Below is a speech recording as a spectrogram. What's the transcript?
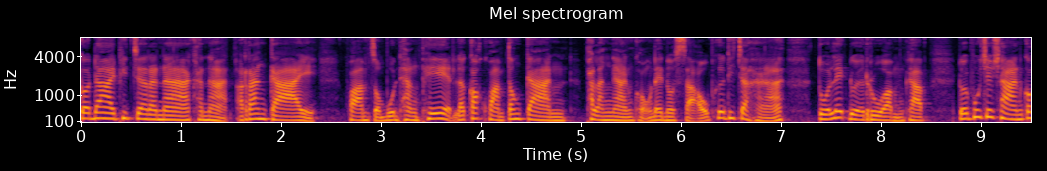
ก็ได้พิจารณาขนาดร่างกาย ความสมบูรณ์ทางเพศ แล้วก็ความต้องการพลังงานของไดโนเสาร์เพื่อที่จะหาตัวเลขโดยรวมครับ โดยผู้เชี่ยวชาญก็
